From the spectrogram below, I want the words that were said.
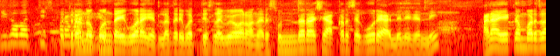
तिघ बत्तीस मित्रांनो कोणताही गोरा घेतला तरी बत्तीसला व्यवहार होणार आहे. सुंदर असे आकर्षक गोरे आलेले त्यांनी. हा. ना एक नंबरचा?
